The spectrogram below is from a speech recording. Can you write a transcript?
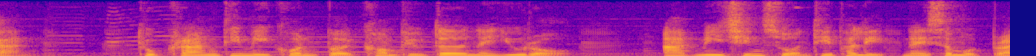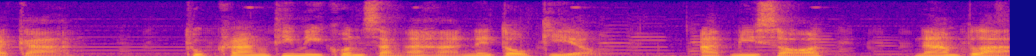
กัน ทุกครั้งที่มีคนเปิดคอมพิวเตอร์ในยุโรป อาจมีชิ้นส่วนที่ผลิตในสมุทรปราการ ทุกครั้งที่มีคนสั่งอาหารในโตเกียว อาจมีซอส น้ำปลา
